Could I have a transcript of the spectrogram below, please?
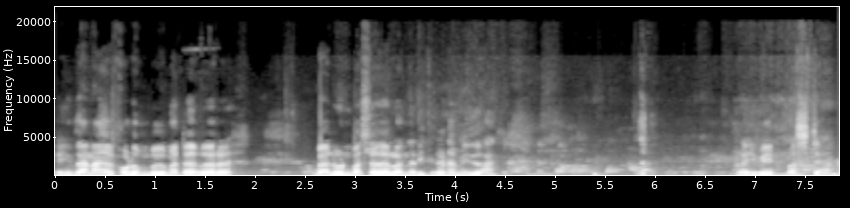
இதுதான் நாங்கள் கொழும்பு மற்ற வேறு பலூன் பஸ் அதில் வந்து அடிக்கிற இடம் இதுதான். ப்ரைவேட் பஸ் ஸ்டாண்ட்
